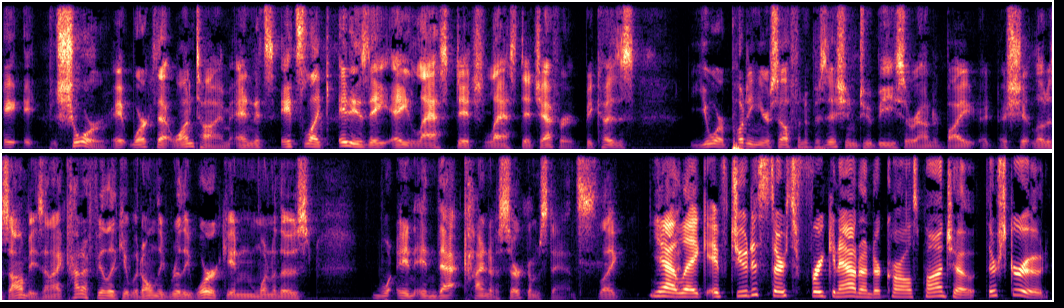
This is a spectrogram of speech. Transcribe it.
it, it sure it worked that one time and it's it's like it is a a last ditch last ditch effort because you are putting yourself in a position to be surrounded by a, a shitload of zombies and I kind of feel like it would only really work in one of those in in that kind of circumstance like Yeah, like if Judith starts freaking out under Carl's poncho, they're screwed.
